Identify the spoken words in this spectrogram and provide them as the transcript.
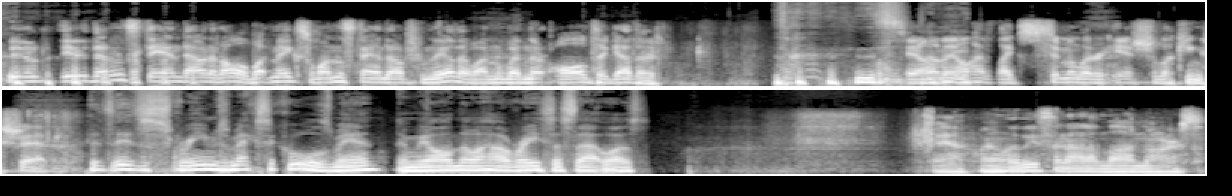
they, don't, they don't stand out at all. What makes one stand out from the other one when they're all together? You know, they all have like similar-ish looking shit. It, it screams Mexicools, man, and we all know how racist that was. Yeah, well, at least they're not on lawnmowers.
